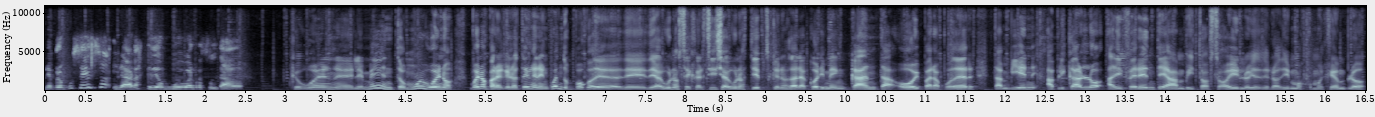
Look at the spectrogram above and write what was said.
le propuse eso y la verdad es que dio muy buen resultado. Qué buen elemento, muy bueno. Bueno, para que lo tengan en cuenta un poco de, de- de algunos ejercicios, algunos tips que nos da la Cori, me encanta hoy para poder también aplicarlo a diferentes ámbitos. Hoy lo, lo dimos como ejemplo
